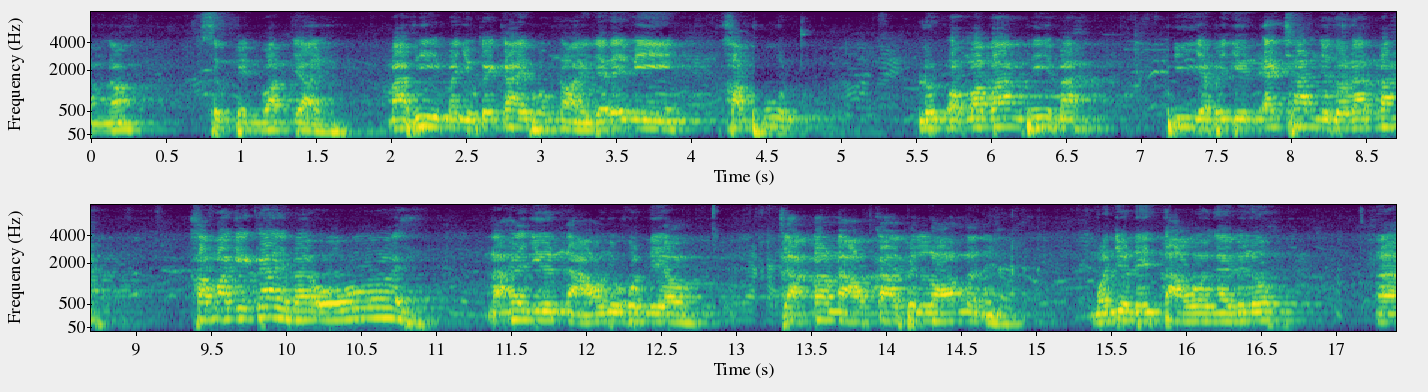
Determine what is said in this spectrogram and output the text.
ำเนาะซึ่งเป็นวัดใหญ่มาพี่มาอยู่ใกล้ๆผมหน่อย จะได้มีคำพูด หลุดออกมาบ้างพี่มา พี่อย่าไปยืนแอคชั่นอยู่ตรงนั้นมาเข้ามาใกล้ๆมาโอ้ยนะให้ยืนหนาวอยู่คนเดียว จากหนาวหนาวๆกลายเป็นร้อนแล้วเนี่ยเหมือนอยู่ในเตายังไงไม่รู้อะ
